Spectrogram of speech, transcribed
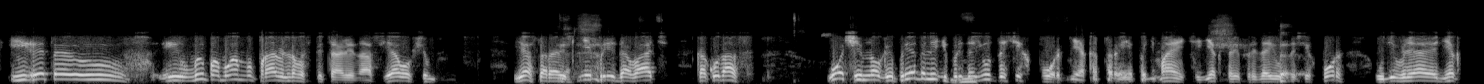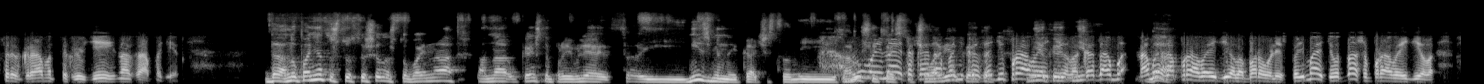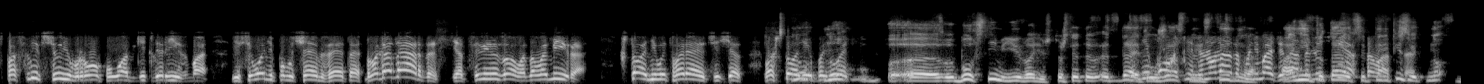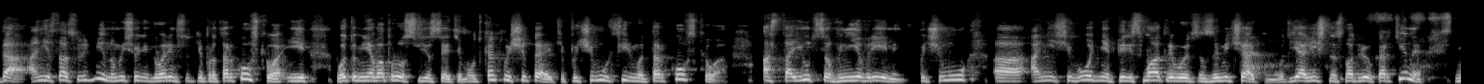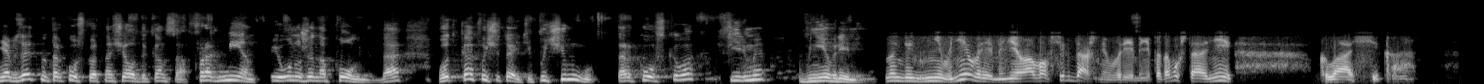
и это, э, и мы, по-моему, правильно воспитали нас. Я, в общем, я стараюсь не предавать, как у нас очень много предали и предают до сих пор некоторые, понимаете? Некоторые предают до сих пор, удивляя некоторых грамотных людей на Западе. Да, ну понятно, что совершенно, что война, она, конечно, проявляет и низменные качества, и Ну, хорошие война качества это когда мы человека. за неправое некое- дело. не- Когда мы, а мы Да. за правое дело боролись, понимаете? Вот наше правое дело. Спасли всю Европу от гитлеризма. И сегодня получаем за это благодарность от цивилизованного мира. Что они вытворяют сейчас? Во что они, понимаете? Э, Бог с ними, Юрий Владимирович, потому что это, это- да, Да это ужасно ними, и но надо, стыдно. понимаете, надо они людьми пытаются оставаться. переписывать, но да, они остаются людьми, но мы сегодня говорим все-таки про Тарковского, и вот у меня вопрос в связи с этим. Вот как вы считаете, почему фильмы Тарковского остаются вне времени? Почему а, они сегодня пересматриваются замечательно? Вот я лично смотрю картины, не обязательно Тарковского от начала до конца, фрагмент, и он уже наполнен, да? Вот как вы считаете, почему Тарковского фильмы вне времени? Ну, не, не вне времени, а во всегдашнем времени, потому что они классика.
